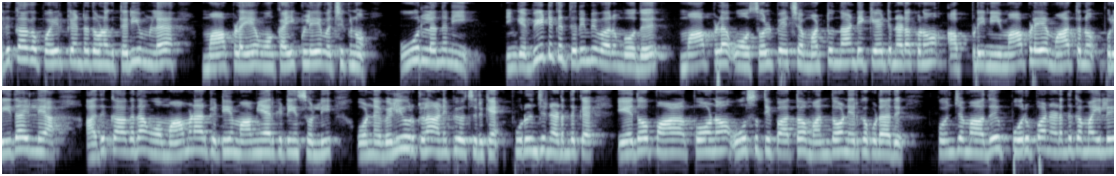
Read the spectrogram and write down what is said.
எதுக்காக போயிருக்கன்றது உனக்கு தெரியும்ல? மாப்பிள்ளைய உன் கைக்குள்ளேயே வச்சுக்கணும். ஊர்லேருந்து நீ இங்கே வீட்டுக்கு திரும்பி வரும்போது மாப்பிள்ளை உன் சொல் பேச்சை மட்டும்தாண்டி கேட்டு நடக்கணும். அப்படி நீ மாப்பிள்ளைய மாற்றணும் புரியுதா இல்லையா? அதுக்காக தான் உன் மாமனார்கிட்டயும் மாமியார்கிட்டயும் சொல்லி உன்னை வெளியூருக்கெல்லாம் அனுப்பி வச்சுருக்கேன். புரிஞ்சு நடந்துக்க. ஏதோ பா போனோம் ஊர் சுற்றி பார்த்தோம் வந்தோன்னு இருக்கக்கூடாது. கொஞ்சமாவது பொறுப்பாக நடந்துக்க மயிலு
